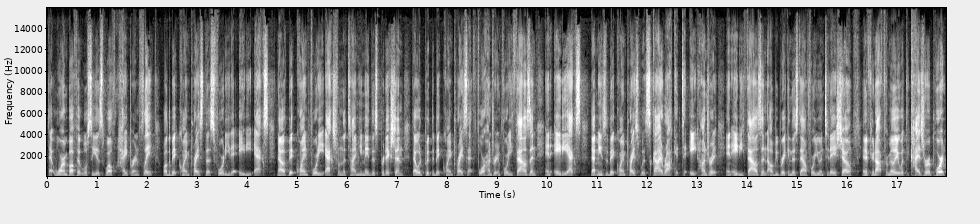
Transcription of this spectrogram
that Warren Buffett will see his wealth hyperinflate while the Bitcoin price does 40 to 80x. Now, if Bitcoin 40x from the time he made this prediction, that would put the Bitcoin price at 440,000 and 80x. That means the Bitcoin price would skyrocket to 880,000. I'll be breaking this down for you in today's show. And if you're not familiar with the Keiser report,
